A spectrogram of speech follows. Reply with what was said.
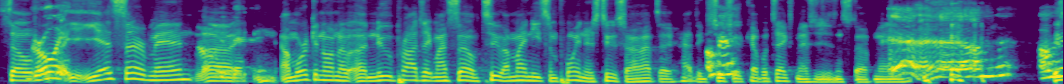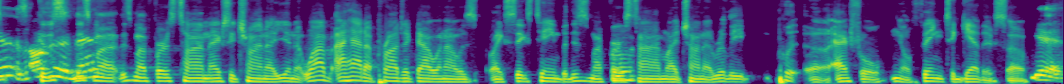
So growing. yes, sir, man. Grow it, Uh, I'm working on a, a new project myself too. I might need some pointers too, so I'll have to have to shoot you a couple text messages and stuff, man. Yeah, yeah, I'm This- here. It's all Because this, good, this man. my this is my first time actually trying to you know well I've, I had a project out when I was like 16 but this is my 1st Mm-hmm. time like trying to really put uh, actual you know thing together so yeah.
